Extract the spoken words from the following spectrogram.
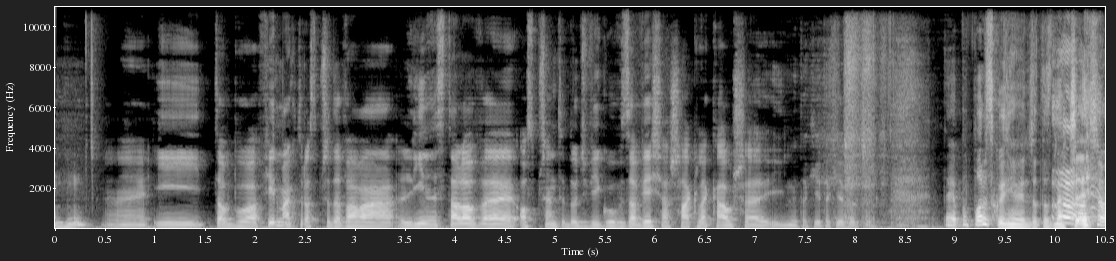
Mhm. e, i to była firma, która sprzedawała liny stalowe, osprzęty do dźwigów, zawiesia, szakle, kausze i inne takie, takie rzeczy. To ja po polsku nie wiem, co to znaczy. No.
